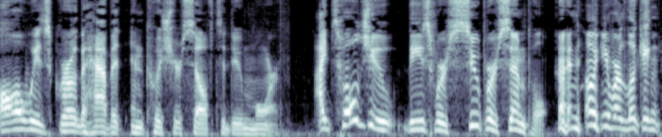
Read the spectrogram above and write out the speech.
always grow the habit and push yourself to do more. I told you these were super simple. I know you were looking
